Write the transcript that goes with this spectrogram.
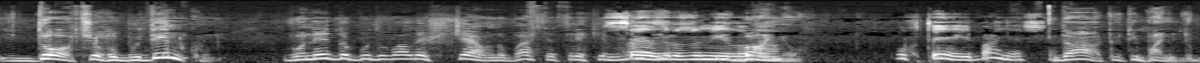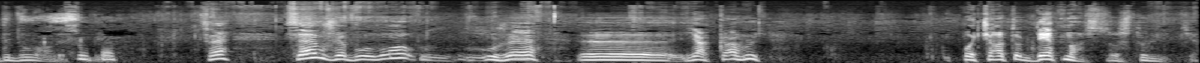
до цього будинку вони добудували ще, воно, бачите, три кімнати Все зрозуміло, і баню. ух ти, і баня ще. Да, тут і баню добудували. собі. Це, це вже було, вже, е, як кажуть, початок 19 століття.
